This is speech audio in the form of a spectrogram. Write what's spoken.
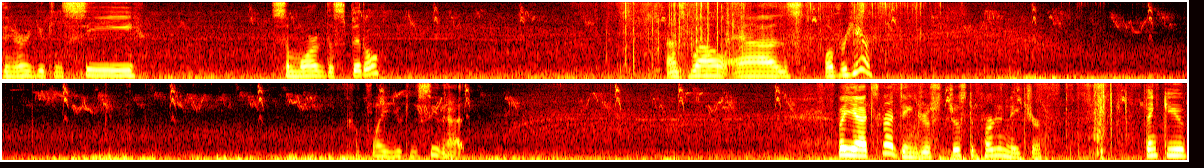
There you can see some more of the spittle as well as over here. Hopefully you can see that. But yeah, it's not dangerous, just a part of nature. Thank you.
